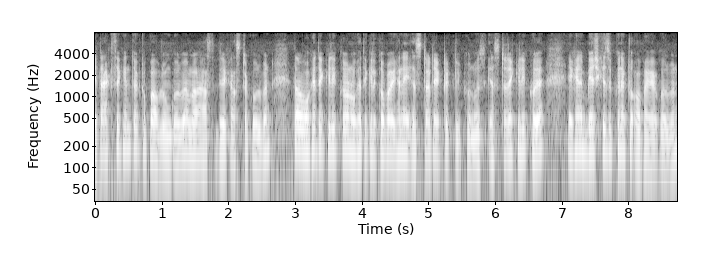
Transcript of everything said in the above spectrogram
এটা আসছে কিন্তু একটু প্রবলেম করবে, আমরা আস্তে ধীরে কাজটা করবেন। তারপর ওকেতে ক্লিক করুন, ওকেতে ক্লিক করার এখানে স্টার্টে একটা ক্লিক করুন। স্টার্টে ক্লিক করে এখানে বেশ কিছুক্ষণ একটু অপেক্ষা করবেন।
